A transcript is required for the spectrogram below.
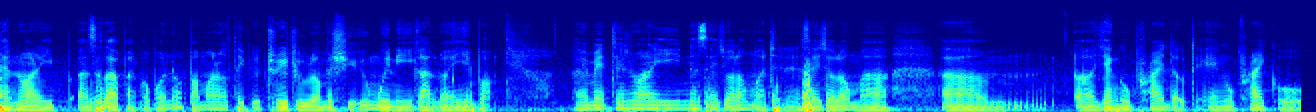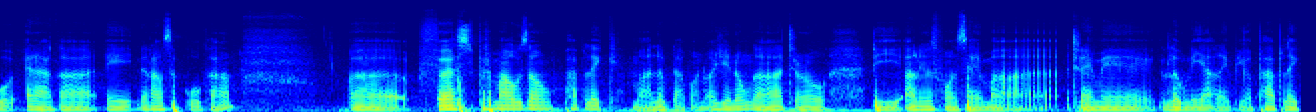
January January စစပိုင်းပေါ့ပေါ့နော်ဘာမှတော့တိတ်ပြီး trade to တော့မရှိဘူးမွေးနေ့ကလွှမ်းရင်ပေါ့ဒါပေမဲ့ January 20ကျော်လောက်မှာထင်တယ်20ကျော်လောက်မှာအမ်အာရန်ကုန် Pride လုပ်တယ်ရန်ကုန် Pride ကိုအဲ့ဒါကအဲ2019ကအာ first ပထမဦးဆုံး public မှာလုပ်တာပေါ့နော်အရင်တုန်းကကျွန်တော်တို့ဒီ Alliance Sponsor မှာဒီတိုင်းပဲလုပ်နေရနိုင်ပြီးတော့ public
